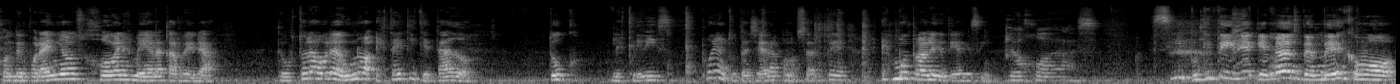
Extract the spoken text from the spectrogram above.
contemporáneos, jóvenes, mediana carrera. ¿Te gustó la obra de uno? Está etiquetado. Tú le escribís, ¿puedo ir a tu taller a conocerte? Es muy probable que te diga que sí. No jodas. Sí, ¿por qué te diría que no? ¿Entendés? Como...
